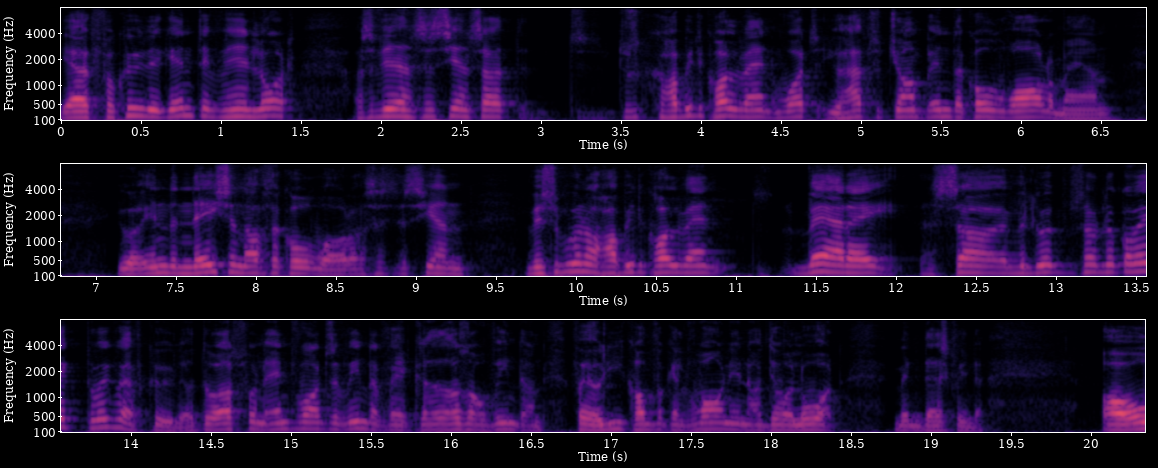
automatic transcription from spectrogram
Jeg er forkølet igen, det er en lort. Og så videre, så siger han så, du skal hoppe i det kolde vand. What? You have to jump in the cold water, man. You are in the nation of the cold water. Så siger han, hvis du begynder at hoppe i det kolde vand hver dag, så vil du ikke, så vil du gå væk. Du vil ikke være forkølet. Og du har også fået en anden forhold til vinteren, for jeg glæder også over vinteren, for jeg var lige kommet fra Kalifornien, og det var lort med den danske vinter. Og,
